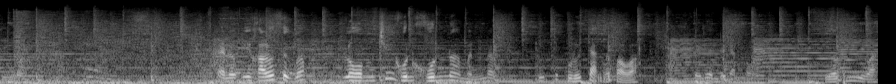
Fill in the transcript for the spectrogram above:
จริงว่ะแต่เรามีความรู้สึกว่าโลมชื่อคุ้นๆว่ะเหมือนแบบรู้จักกูรู้จักหรือเปล่าวะเคยเล่นด้วยกันบอกหรือว่าพี่วะ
